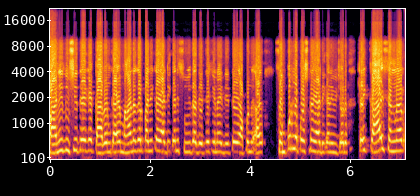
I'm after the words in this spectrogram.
पाणी दूषित आहे का? कारण काय? महानगरपालिका या ठिकाणी सुविधा देते की नाही देते? आपण संपूर्ण प्रश्न या ठिकाणी विचारू. तरी काय सांगणार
